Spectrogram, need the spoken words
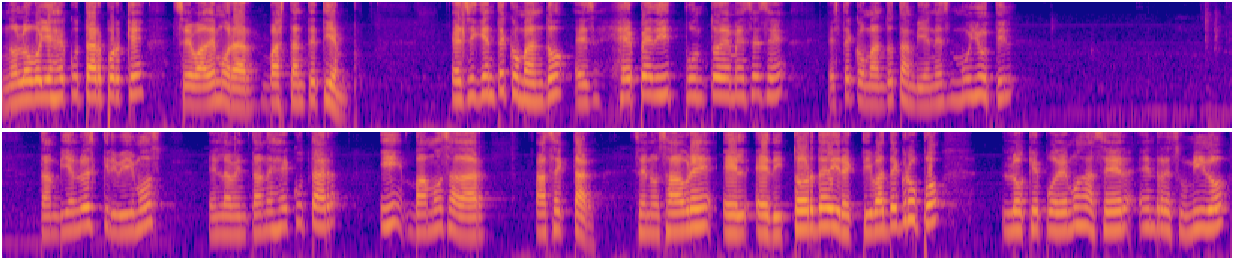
No lo voy a ejecutar porque se va a demorar bastante tiempo. El siguiente comando es gpedit.msc. Este comando también es muy útil. También lo escribimos en la ventana ejecutar y vamos a dar aceptar. Se nos abre el editor de directivas de grupo. Lo que podemos hacer en resumido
